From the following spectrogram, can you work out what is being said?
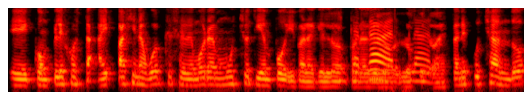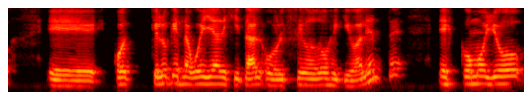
eh, complejo está. Hay páginas web que se demoran mucho tiempo y para que, lo, para los que nos están escuchando, eh, ¿qué es lo que es la huella digital o el CO2 equivalente? Es como yo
